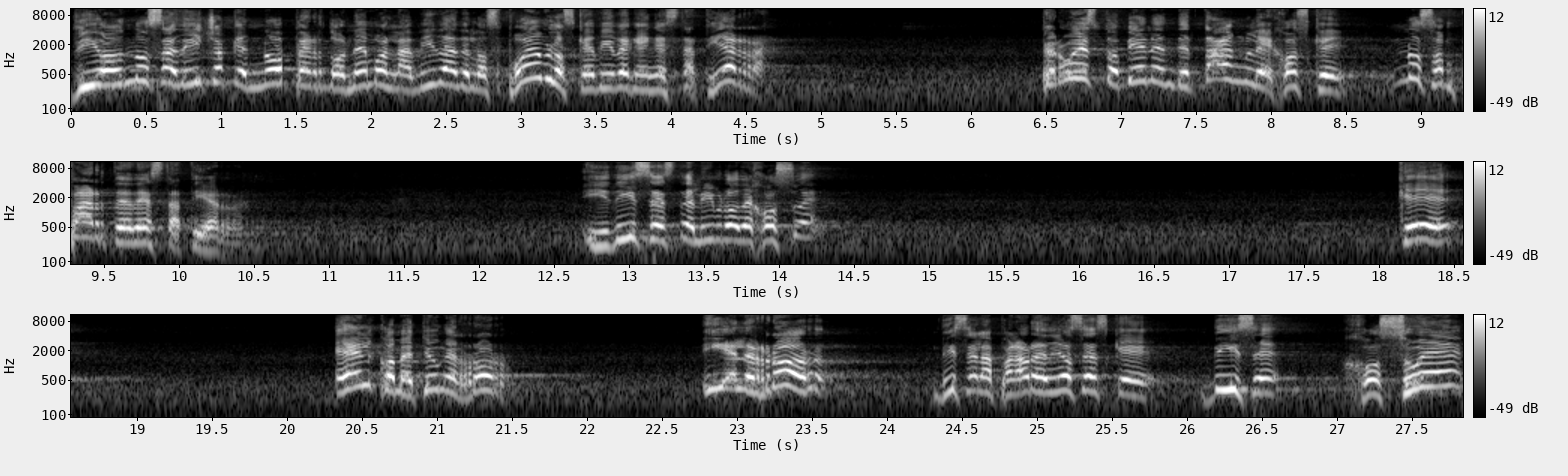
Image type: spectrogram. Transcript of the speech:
Dios nos ha dicho que no perdonemos la vida de los pueblos que viven en esta tierra. Pero estos vienen de tan lejos que no son parte de esta tierra. Y dice este libro de Josué que él cometió un error. Y el error, dice la palabra de Dios, es que dice, Josué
